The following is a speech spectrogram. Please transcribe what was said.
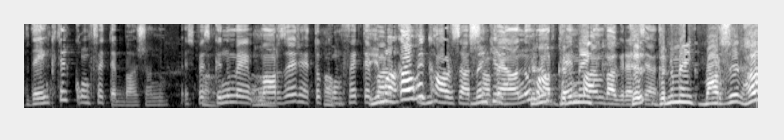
Դե ինքն էլ կոնֆետ է բաժանում։ Այսպես հա, գնում է հա, մարզեր, հետո հա։ կոնֆետ է բաժանում։ Կարող է քարոզարշավ է անում արդեն պարոն Բագրատյան։ Գնում ենք մարզեր, հա,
